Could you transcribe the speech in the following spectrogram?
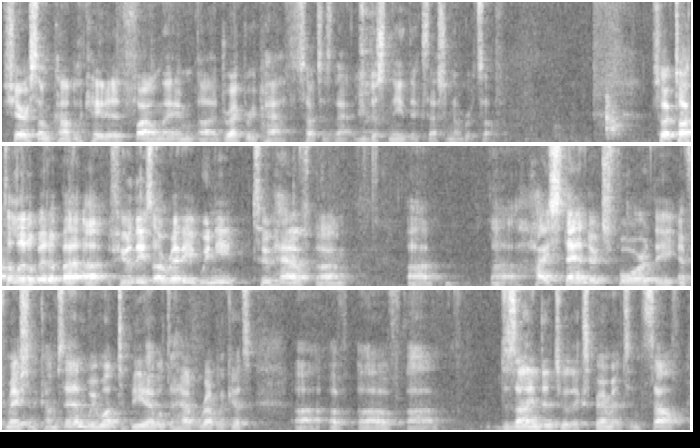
share some complicated file name uh, directory path such as that. You just need the accession number itself. So I've talked a little bit about uh, a few of these already. We need to have um, uh, uh, high standards for the information that comes in. We want to be able to have replicates uh, of, of uh, designed into the experiment itself.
